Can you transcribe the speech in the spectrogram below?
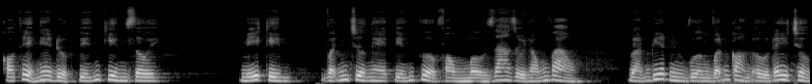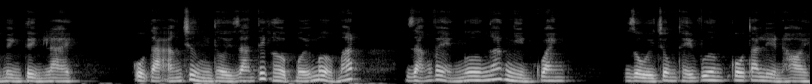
có thể nghe được tiếng kim rơi. Mỹ Kim vẫn chưa nghe tiếng cửa phòng mở ra rồi đóng vào. Đoán biết Vương vẫn còn ở đây chờ mình tỉnh lại. Cô ta áng chừng thời gian thích hợp mới mở mắt, dáng vẻ ngơ ngác nhìn quanh. Rồi trông thấy Vương, cô ta liền hỏi,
